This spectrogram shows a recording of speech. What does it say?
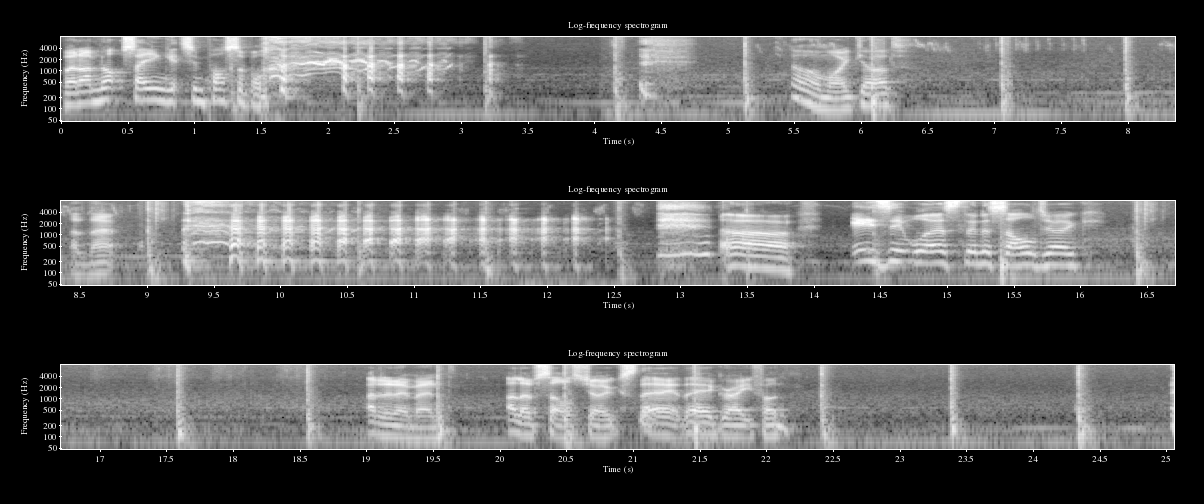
But I'm not saying it's impossible. oh my god. Love that. oh, is it worse than a soul joke? I don't know, man. I love Souls jokes. They're they're great fun.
